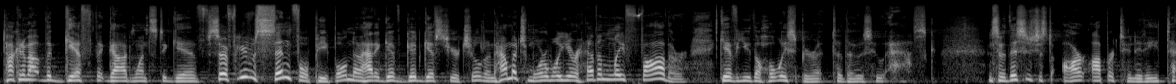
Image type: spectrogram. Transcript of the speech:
talking about the gift that God wants to give. So, if you sinful people know how to give good gifts to your children, how much more will your heavenly Father give you the Holy Spirit to those who ask? And so, this is just our opportunity to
